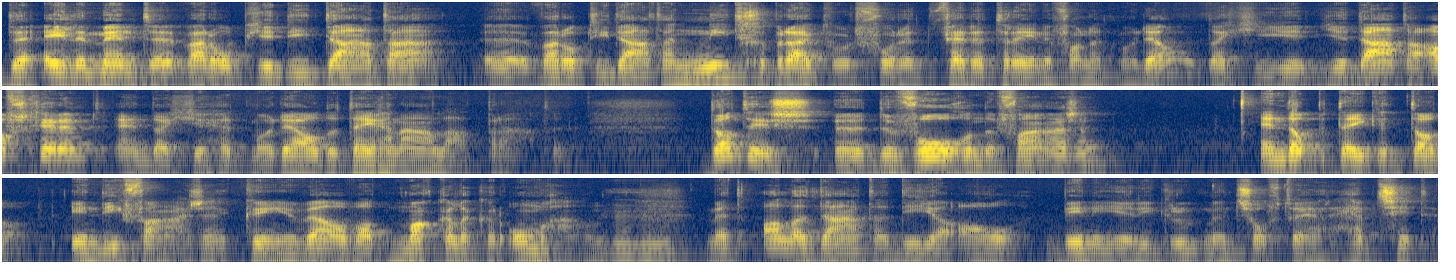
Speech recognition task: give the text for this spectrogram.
de elementen waarop je die data, eh, waarop die data niet gebruikt wordt voor het verder trainen van het model. Dat je je, je data afschermt en dat je het model er tegenaan laat praten. Dat is eh, de volgende fase. En dat betekent dat in die fase kun je wel wat makkelijker omgaan Mhm, met alle data die je al binnen je recruitment software hebt zitten.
